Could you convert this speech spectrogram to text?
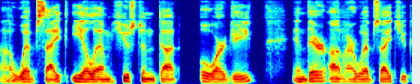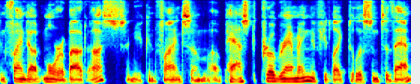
uh, website, elmhouston.org. And there on our website, you can find out more about us and you can find some uh, past programming if you'd like to listen to that.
